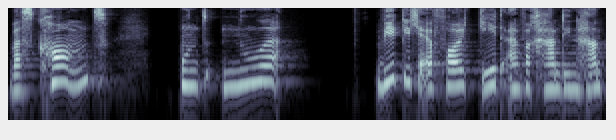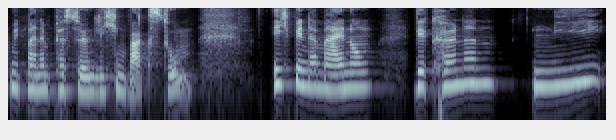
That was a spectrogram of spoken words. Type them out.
was kommt und nur wirklicher Erfolg geht einfach Hand in Hand mit meinem persönlichen Wachstum. Ich bin der Meinung, wir können nie,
